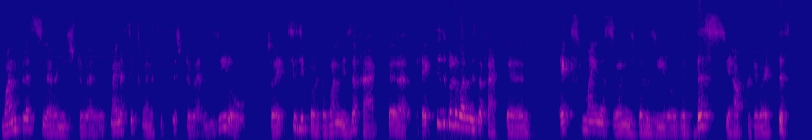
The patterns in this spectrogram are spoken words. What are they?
1 plus 11 is 12 minus 6 minus 6 is 12 0 so x is equal to 1 is the factor. If x is equal to 1 is the factor x minus 1 is equal to 0 with this you have to divide this.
